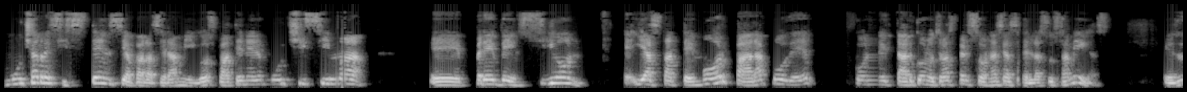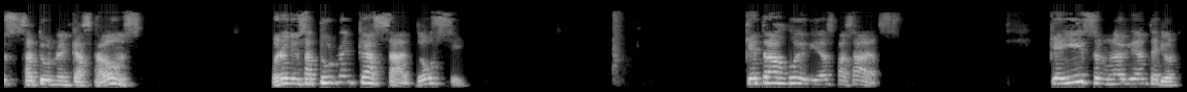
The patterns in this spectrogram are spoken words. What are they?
mucha resistencia para ser amigos, va a tener muchísima eh, prevención y hasta temor para poder conectar con otras personas y hacerlas sus amigas. Eso es Saturno en casa 11. Bueno, y un Saturno en casa 12. ¿Qué trajo de vidas pasadas? ¿Qué hizo en una vida anterior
